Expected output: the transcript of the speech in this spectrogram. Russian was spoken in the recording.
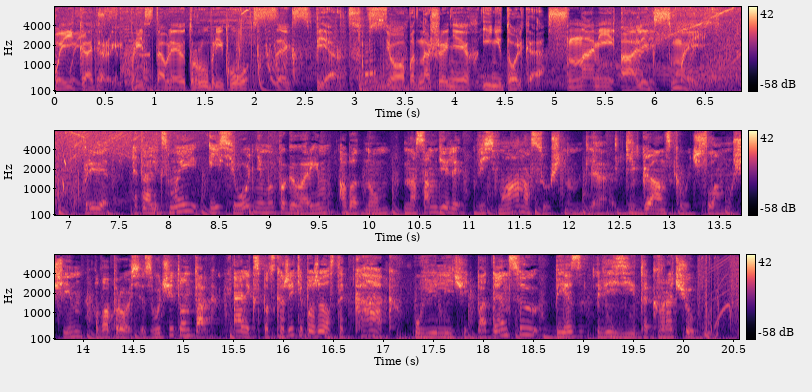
Вейкаперы представляют рубрику «Сексперт». Все об отношениях и не только. С нами Алекс Мэй. Привет, это Алекс Мэй, и сегодня мы поговорим об одном, на самом деле, весьма насущном для гигантского числа мужчин вопросе. Звучит он так. Алекс, подскажите, пожалуйста, как увеличить потенцию без визита к врачу?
